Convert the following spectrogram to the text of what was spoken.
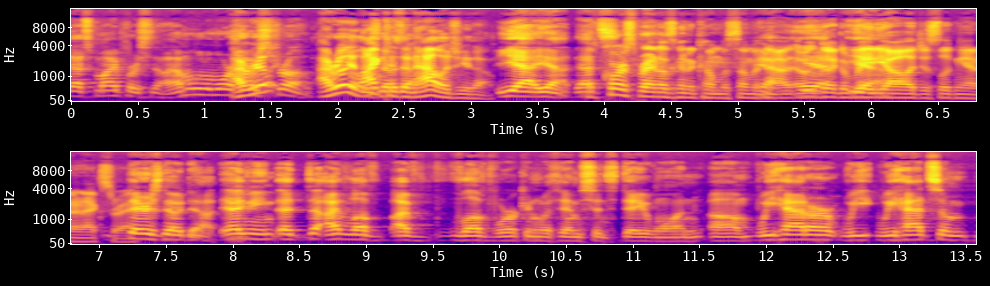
That's my personality. I'm a little more I high really, strung. I really liked no his doubt. analogy though. Yeah, yeah. That's Of course, Brando's going to come with something Yeah. now. It was Yeah, like a yeah. radiologist looking at an X-ray. There's no doubt. I mean, uh, I love I've loved working with him since day one. Um, we had our we we had some.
